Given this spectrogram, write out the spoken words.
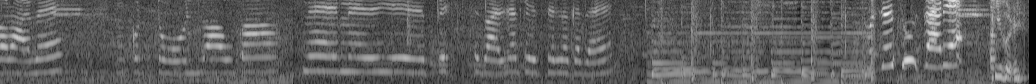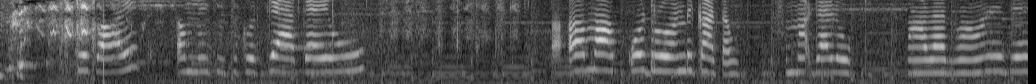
आ रहे हैं मेरे तोड़ना होगा मैं मेरे ये पे गाना कैसे लग रहा है। मुझे सूझा रे? तो गाइस अब मैं चूचू करके आ गई हूँ। अब मैं आपको ड्रोन दिखाता हूँ। हमारा रोकी हमारा ड्रोन इधर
